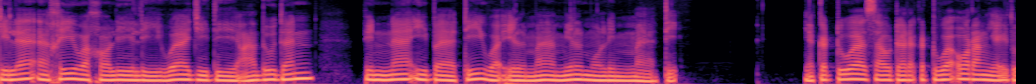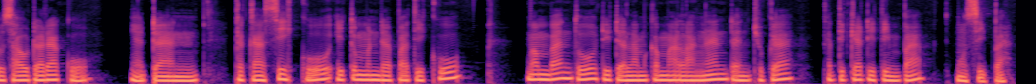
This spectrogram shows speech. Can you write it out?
Kila akhi wa khalili wajidi adudan finna ibati wa ilmamil mulimmati. Ya kedua saudara kedua orang yaitu saudaraku ya dan kekasihku itu mendapatiku membantu di dalam kemalangan dan juga ketika ditimpa musibah.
